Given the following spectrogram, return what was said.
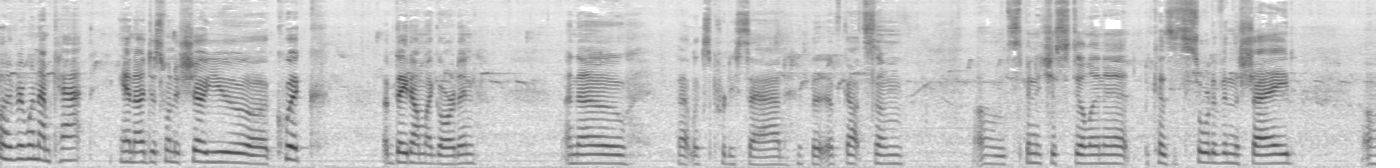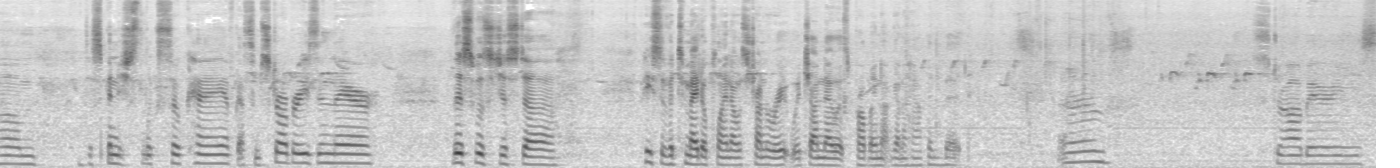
Hello everyone, I'm Kat and I just want to show you a quick update on my garden. I know that looks pretty sad, but I've got some um, spinach is still in it because it's sort of in the shade. Um, the spinach looks okay. I've got some strawberries in there. This was just a piece of a tomato plant I was trying to root, which I know it's probably not going to happen, but um, strawberries.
